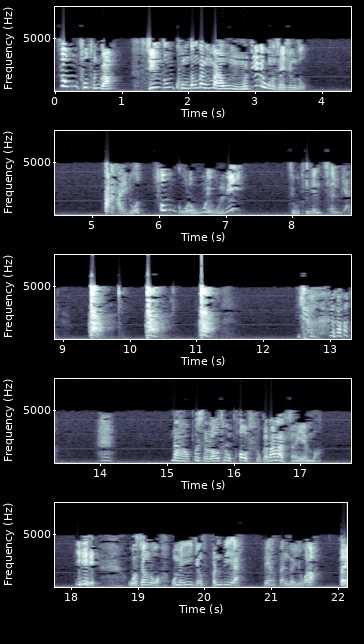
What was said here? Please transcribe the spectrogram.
走出村庄，心中空荡荡、漫无目的的往前行走。大约走过了五六里，就听见前边嘎嘎嘎！呀呵，那不是老头跑树疙瘩那声音吗？咦，我想着我们已经分别两三个月了，再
